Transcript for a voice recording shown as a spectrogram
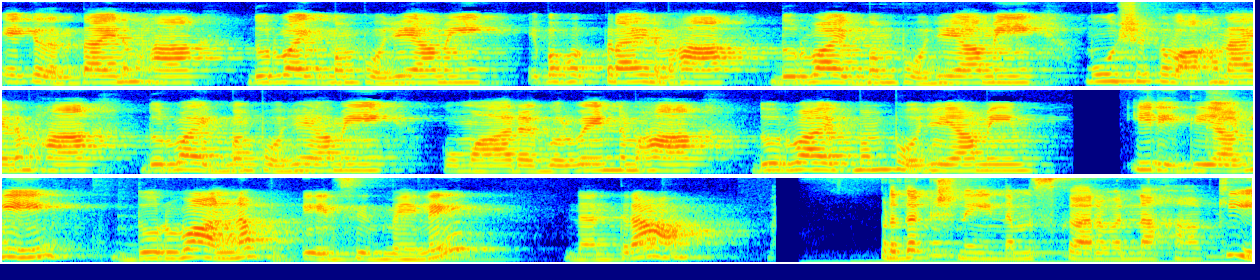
ఏకదంతాయ నమ దుర్వాయుగ్మం పూజయామి ఇపభక్త్రాయ నమ దుర్వాయుగ్మం పూజయామి మూషకవాహనాయ నమ దుర్వాయుగ్మం పూజయామి కుమార గురువే నమ దుర్వాయుగ్మం పూజయామి ಈ ರೀತಿಯಾಗಿ ದುರ್ವಾನ್ನ ಏರಿಸಿದ ಮೇಲೆ ನಂತರ ಪ್ರದಕ್ಷಿಣೆ ನಮಸ್ಕಾರವನ್ನು ಹಾಕಿ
